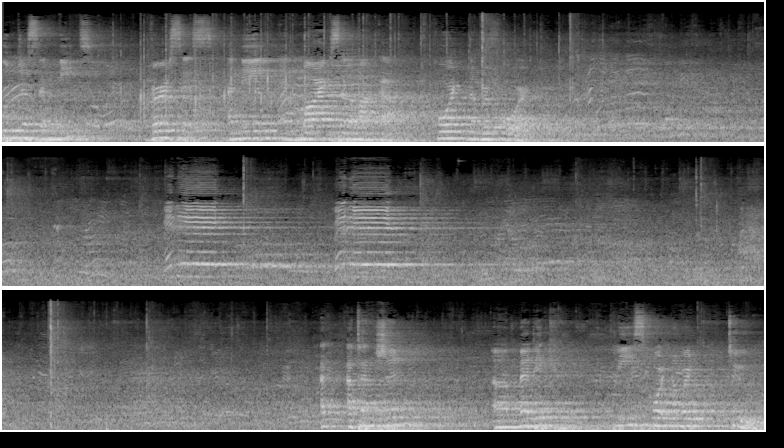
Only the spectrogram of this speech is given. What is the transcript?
Punja Sanmit versus Anil and Mark Salamanca. Court number four. At- attention, uh, medic, please, court number two.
